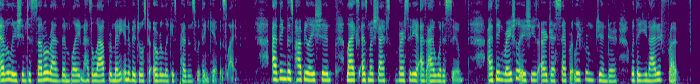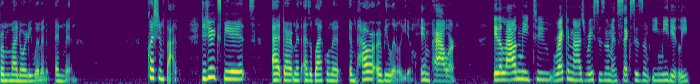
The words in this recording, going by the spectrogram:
evolution to subtle rather than blatant has allowed for many individuals to overlook its presence within campus life. I think this population lacks as much diversity as I would assume. I think racial issues are addressed separately from gender with a united front from minority women and men. Question 5. Did your experience at Dartmouth as a black woman empower or belittle you? Empower. It allowed me to recognize racism and sexism immediately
